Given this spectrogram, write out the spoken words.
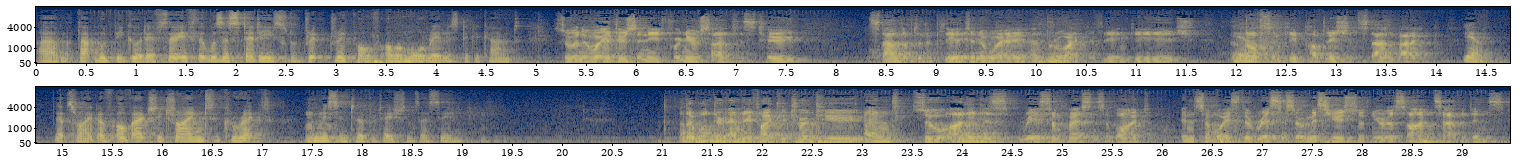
Um, that would be good. If, so if there was a steady sort of drip drip of, of a more realistic account. So, in a way, there's a need for neuroscientists to stand up to the plate in a way and mm. proactively engage and yeah. not simply publish and stand back. Yeah. That's right, of, of actually trying to correct the mm-hmm. misinterpretations they're seeing. And I wonder, Emily, if I could turn to you. And so Eileen has raised some questions about, in some ways, the risks or misuse of neuroscience evidence.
